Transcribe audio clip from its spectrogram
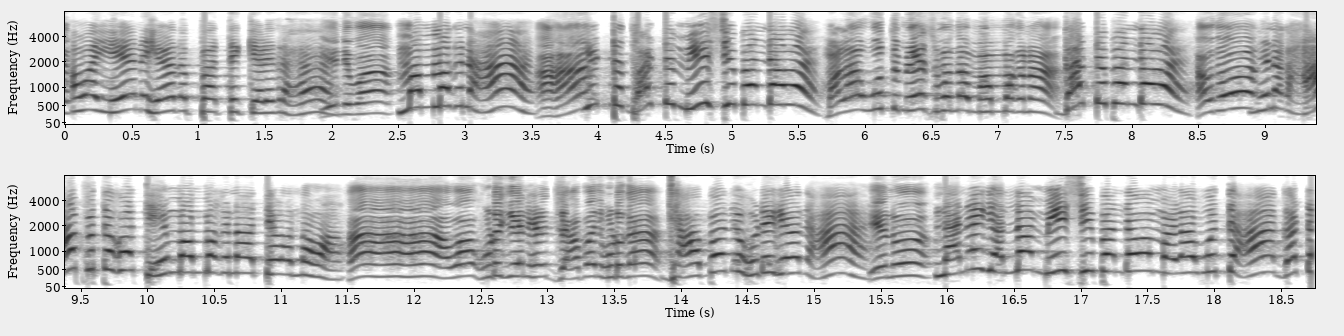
ಅವ ಏನ್ ಹೇಳ್ದಪ್ಪ ಅಂತ ಕೇಳಿದ್ರ? ಏನಿವ ಮೊಮ್ಮಗನ? ಆಹಾ. ಇಟ್ಟು ದೊಡ್ಡ ಮೀಸಿ ಬಂದಾವ. ಮಳ ಉದ್ದ ಮೇಸ್ ಬಂದ ಮೊಮ್ಮಗನ. ಗಡ್ಡ ಬಂದಾವ. ಹೌದು. ನಿನಗ ಹಾಪ್ ತಗೋತಿ ಮೊಮ್ಮಗನ ಅಂತ ಹಾ ಹಾ ಹಾ ಅವಾಗ ಹುಡುಗ ಏನ್ ಹೇಳಿ ಜಾಬಾದಿ ಹುಡುಗ? ಜಾಬಾದಿ ಹುಡುಗ ಹೇಳ್ದ ಏನು? ನನಗೆಲ್ಲ ಮೀಸಿ ಬಂದವ ಮಳ ಉದ್ದ ಗಟ್ಟ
